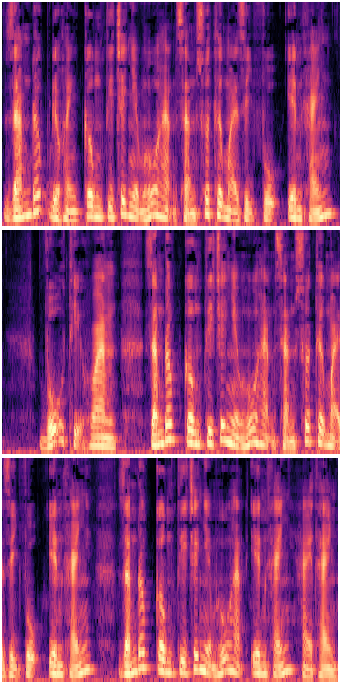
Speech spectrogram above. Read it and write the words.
Giám đốc điều hành Công ty Trách nhiệm hữu hạn Sản xuất Thương mại Dịch vụ Yên Khánh, Vũ Thị Hoan, Giám đốc Công ty Trách nhiệm hữu hạn Sản xuất Thương mại Dịch vụ Yên Khánh, Giám đốc Công ty Trách nhiệm hữu hạn Yên Khánh, Hải Thành.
